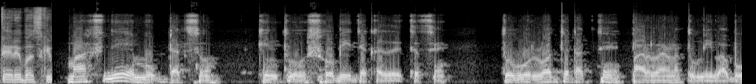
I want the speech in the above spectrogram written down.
তেরে বাস কি মাস্ক দিয়ে মুখ ডাকছো কিন্তু ছবি দেখা যাইতেছে। তবু লজ্জা ডাকতে পারলা না তুমি বাবু।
